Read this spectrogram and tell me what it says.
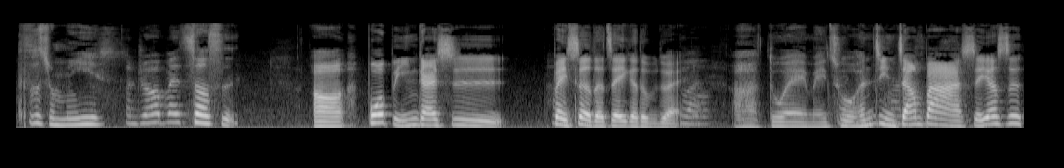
这是什么意思？感觉会被射死。呃，波比应该是被射的这一个，对不对？对。啊，对，没错，很紧张吧？谁要是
